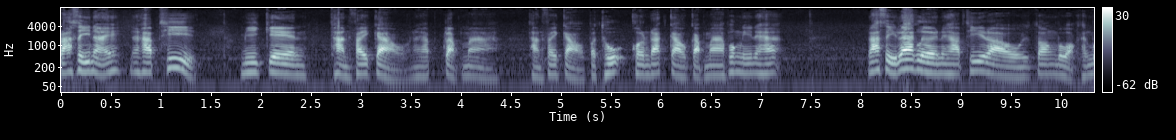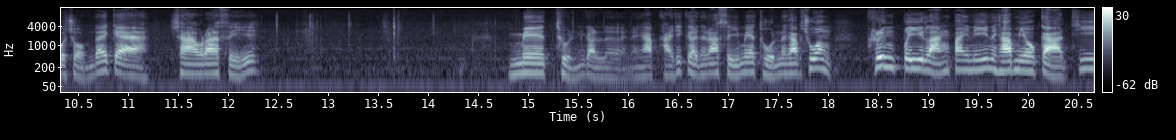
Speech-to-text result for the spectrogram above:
ราศีไหนนะครับที่มีเกณฑ์ฐานไฟเก่านะครับกลับมาฐานไฟเก่าปะทุคนรักเก่ากลับมาพวกนี้นะฮะราศีแรกเลยนะครับที่เราต้องบอกท่านผู้ชมได้แก่ชาวราศีเมถุนก่อนเลยนะครับใครที่เกิดในราศีเมถุนนะครับช่วงครึ่งปีหลังไปนี้นะครับมีโอกาสที่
